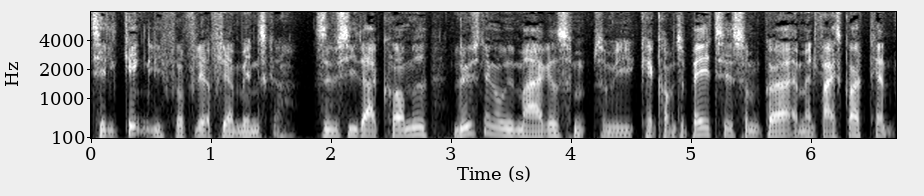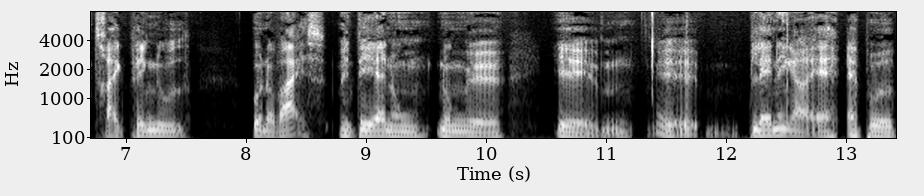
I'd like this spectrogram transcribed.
tilgængeligt for flere og flere mennesker. Så det vil sige, at der er kommet løsninger ud i markedet, som, som vi kan komme tilbage til, som gør, at man faktisk godt kan trække pengene ud undervejs, men det er nogle, nogle øh, øh, øh, blandinger af, af både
